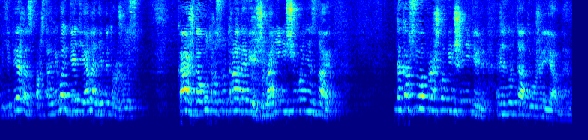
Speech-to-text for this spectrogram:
и теперь распространи. Вот дети, я над ними тружусь. Каждое утро с утра до вечера, они ничего не знают. Да ко всего прошло меньше недели, результаты уже явные.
